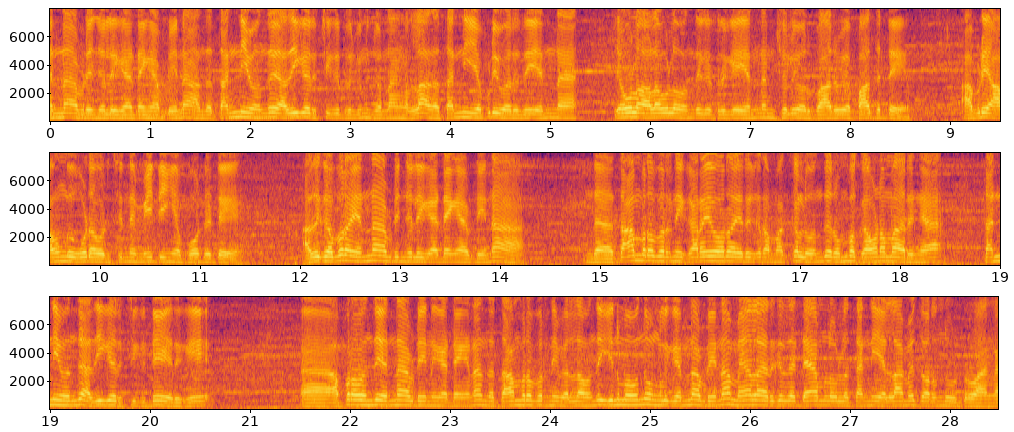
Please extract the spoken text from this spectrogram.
என்ன அப்படின்னு சொல்லி கேட்டீங்க அப்படின்னா அந்த தண்ணி வந்து அதிகரிச்சுக்கிட்டு இருக்குன்னு சொன்னாங்கல்ல அந்த தண்ணி எப்படி வருது என்ன எவ்வளோ அளவில் வந்துக்கிட்டு இருக்கு என்னன்னு சொல்லி ஒரு பார்வையை பார்த்துட்டு அப்படியே அவங்க கூட ஒரு சின்ன மீட்டிங்கை போட்டுட்டு அதுக்கப்புறம் என்ன அப்படின்னு சொல்லி கேட்டீங்க அப்படின்னா இந்த தாமிரபரணி கரையோரம் இருக்கிற மக்கள் வந்து ரொம்ப கவனமாக இருங்க. தண்ணி வந்து அதிகரிச்சுக்கிட்டே இருக்குது அப்புறம் வந்து என்ன அப்படின்னு கேட்டிங்கன்னா இந்த தாமிரபரணி வெள்ளம் வந்து இனிமேல் வந்து உங்களுக்கு என்ன அப்படின்னா மேலே இருக்கிற டேமில் உள்ள தண்ணி எல்லாமே திறந்து விட்டுருவாங்க.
